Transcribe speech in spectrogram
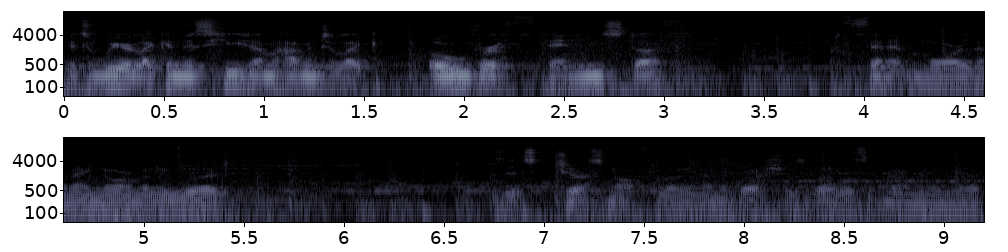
It's weird, like in this heat, I'm having to like over thin stuff, thin it more than I normally would, because it's just not flowing on the brush as well as it normally would.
